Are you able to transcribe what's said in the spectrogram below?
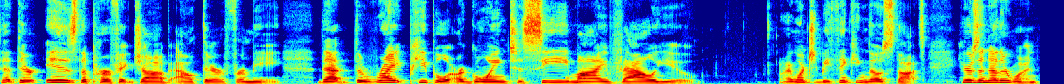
That there is the perfect job out there for me, that the right people are going to see my value. I want you to be thinking those thoughts. Here's another one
